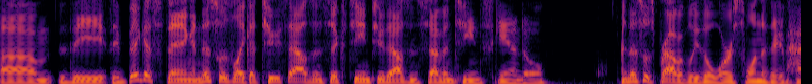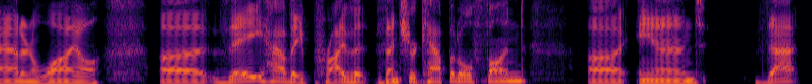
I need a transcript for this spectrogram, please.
um, the the biggest thing, and this was like a 2016 2017 scandal, and this was probably the worst one that they've had in a while. Uh, they have a private venture capital fund, uh, and that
